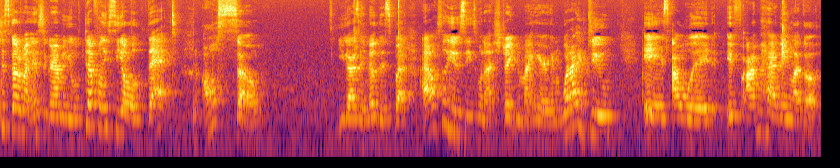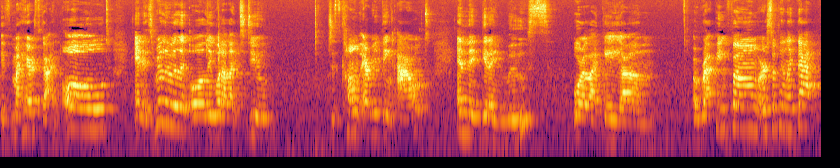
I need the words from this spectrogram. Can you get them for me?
just go to my Instagram and you'll definitely see all of that. Also, you guys didn't know this, but I also use these when I straighten my hair. And what I do is I would, if I'm having like a, if my hair's gotten old and it's really, really oily, what I like to do, just comb everything out and then get a mousse or like a, um, a wrapping foam or something like that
